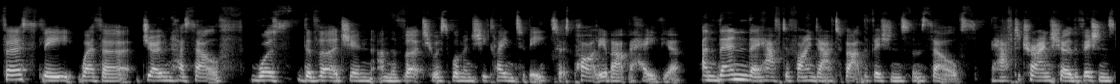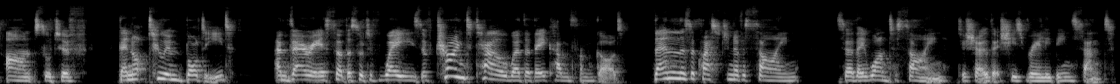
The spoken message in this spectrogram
firstly, whether Joan herself was the virgin and the virtuous woman she claimed to be. So it's partly about behavior. And then they have to find out about the visions themselves. They have to try and show the visions aren't sort of, they're not too embodied and various other sort of ways of trying to tell whether they come from God. Then there's a question of a sign. So they want a sign to show that she's really been sent.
